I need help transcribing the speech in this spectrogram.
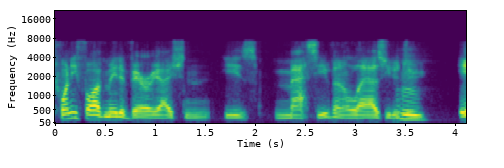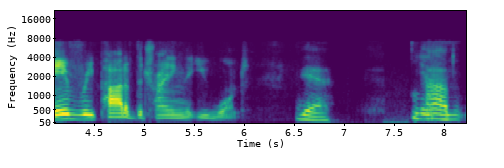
25 meter variation is massive and allows you to mm. do hmm. every part of the training that you want. Yeah. Yeah. Um,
